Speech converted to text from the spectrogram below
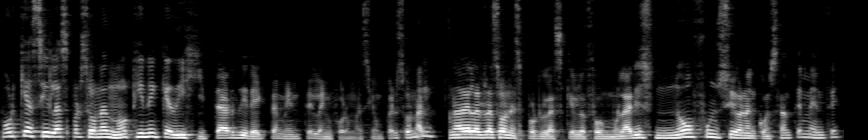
porque así las personas no tienen que digitar directamente la información personal. Una de las razones por las que los formularios no funcionan constantemente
